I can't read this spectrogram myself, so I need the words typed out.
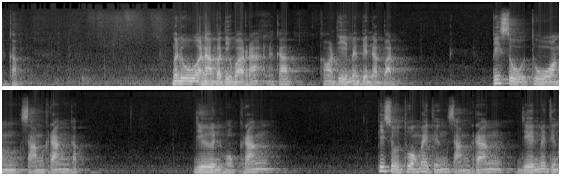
นะครับมาดูอนาปฏิวาระนะครับ ข้อที่ไม่เป็นอบัตภิกษุทวงสามครั้งครับ ยืนหกครั้งภิกษุทวงไม่ถึงสามครั้ง ยืนไม่ถึง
